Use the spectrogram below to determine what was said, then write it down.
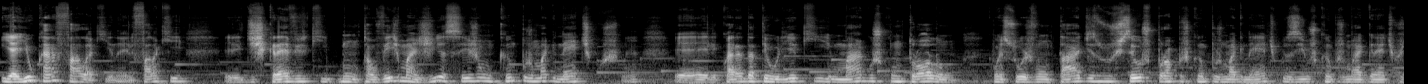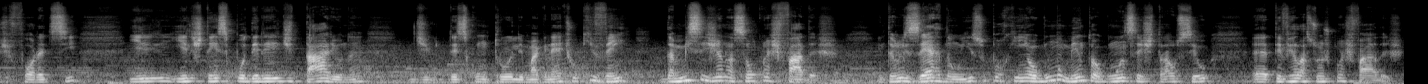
e aí o cara fala aqui, né? Ele fala que ele descreve que, bom, talvez magia sejam campos magnéticos, né? É, ele, cara é da teoria que magos controlam com as suas vontades os seus próprios campos magnéticos e os campos magnéticos de fora de si, e, e eles têm esse poder hereditário, né? De, desse controle magnético que vem da miscigenação com as fadas. Então eles herdam isso porque em algum momento algum ancestral seu é, teve relações com as fadas.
